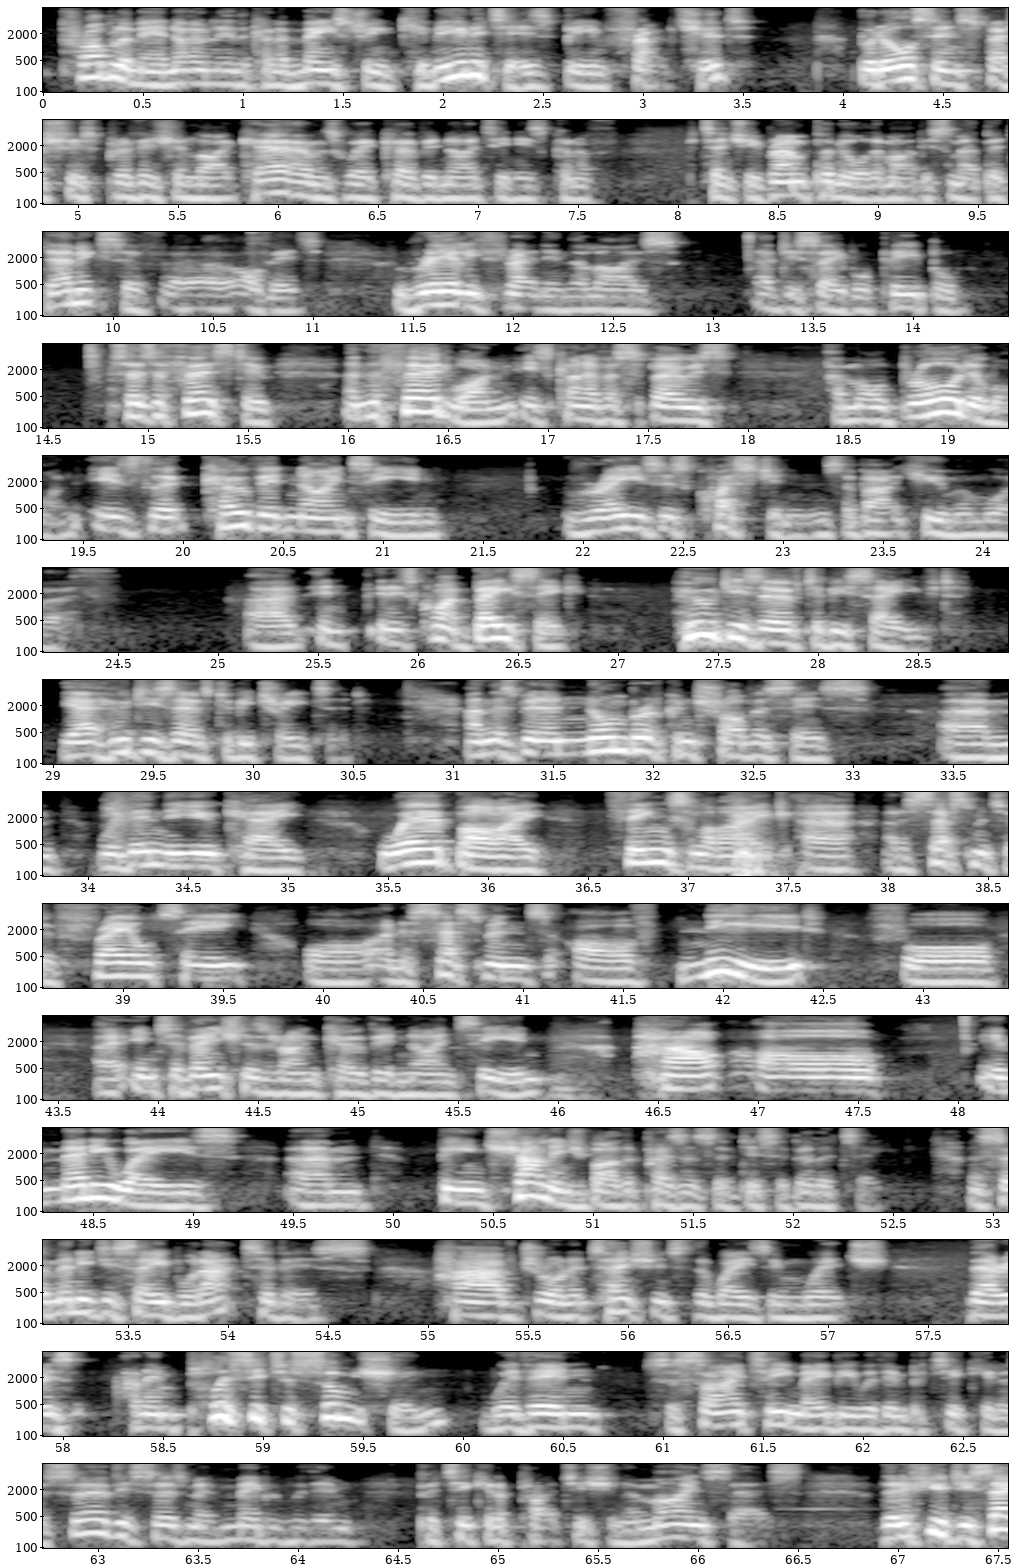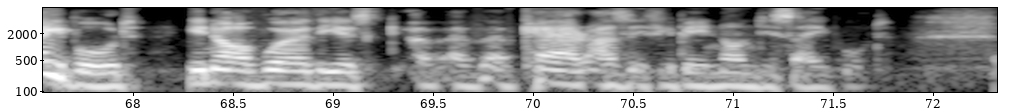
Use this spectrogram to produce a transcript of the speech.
problem in not only the kind of mainstream communities being fractured, but also in specialist provision like care homes where COVID 19 is kind of potentially rampant or there might be some epidemics of, uh, of it, really threatening the lives of disabled people. So, there's the first two. And the third one is kind of, I suppose, a more broader one is that COVID 19 raises questions about human worth. Uh, and it's quite basic who deserves to be saved? Yeah, who deserves to be treated? And there's been a number of controversies um, within the UK whereby things like uh, an assessment of frailty or an assessment of need for uh, interventions around COVID 19 how are in many ways um, being challenged by the presence of disability. And so many disabled activists have drawn attention to the ways in which there is an implicit assumption within society, maybe within particular services, maybe within particular practitioner mindsets, that if you're disabled, you're not worthy as, of, of care as if you're being non-disabled.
